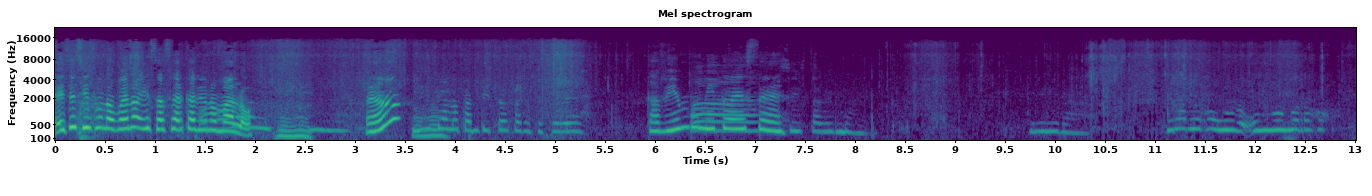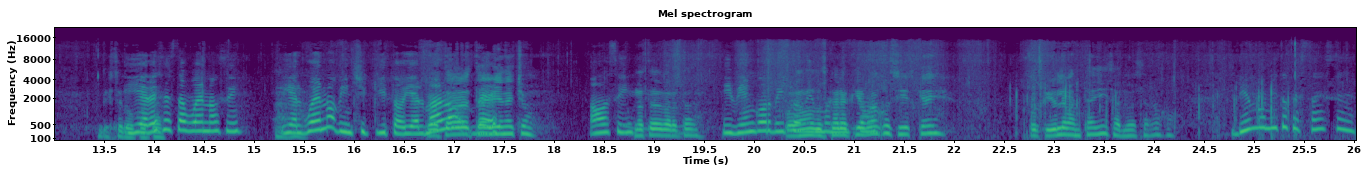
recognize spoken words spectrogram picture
Este sí es uno bueno y está cerca de uno malo. ¿Eh? Límpialo tantito para que se vea. Está bien bonito ah, este. Sí, está bien bonito. Mira. Mira, viejo, un, un hongo rojo. Y el ese está bueno, sí. Y el bueno, bien chiquito. Y el malo... Está, está bien hecho. Oh, sí. No está desbaratado. Y bien gordito, Podemos buscar aquí abajo si es que hay. Porque yo levanté ahí y salió ese rojo. Bien bonito que está ese.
